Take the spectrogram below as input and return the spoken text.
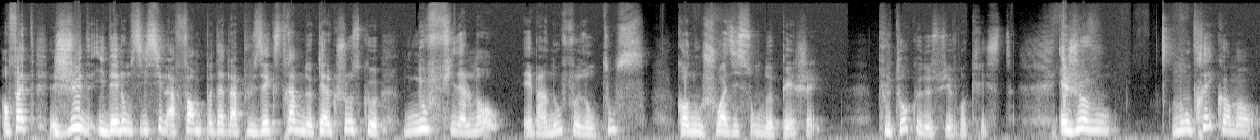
En fait, Jude, il dénonce ici la forme peut-être la plus extrême de quelque chose que nous finalement, eh ben nous faisons tous quand nous choisissons de pécher, plutôt que de suivre Christ. Et je vous montrer comment,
